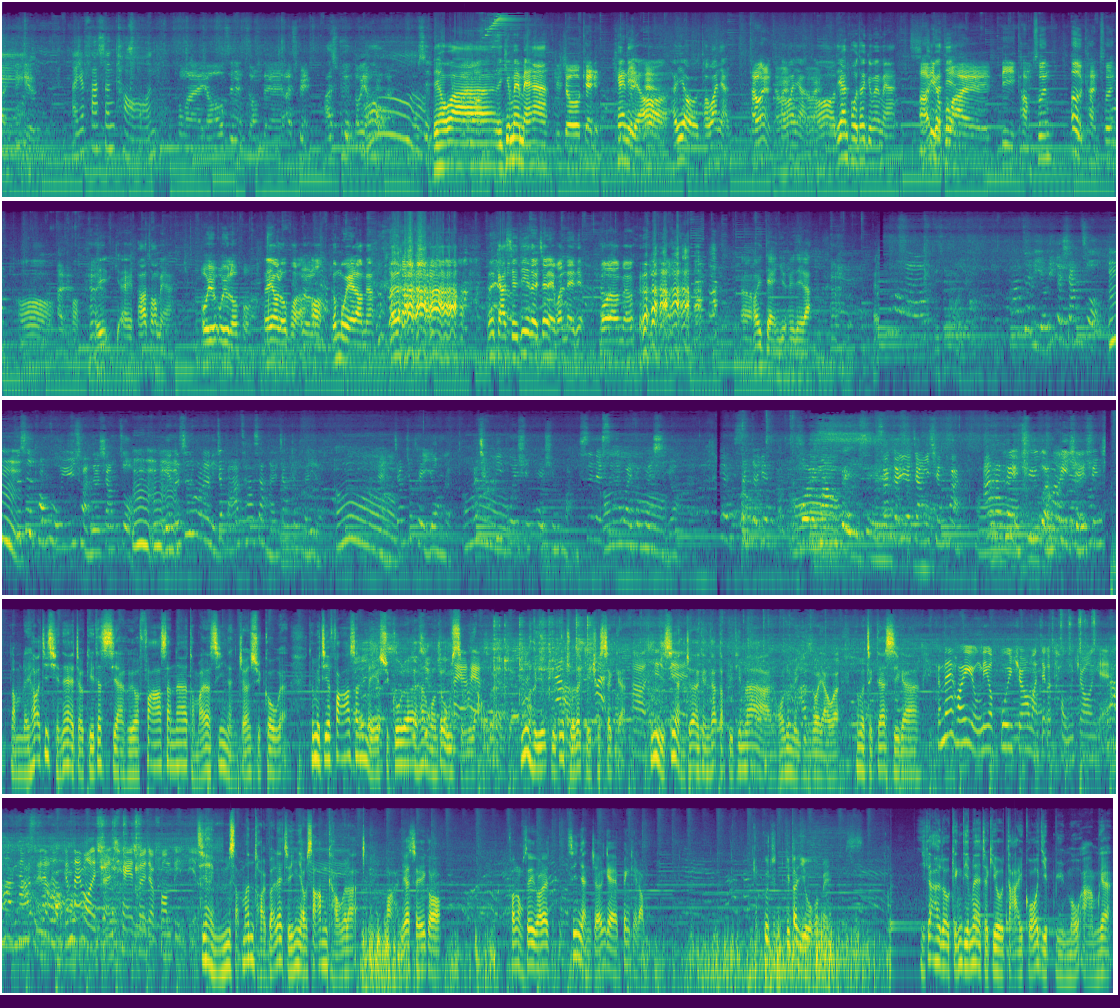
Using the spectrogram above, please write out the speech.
買咗花生糖。同埋有仙人掌嘅 ice cream，Ice cream 都有，哦，你好啊，你叫咩名啊叫做 Kenny。？Kenny 哦，喺度台灣人，台灣人，台台灣人。哦，呢間鋪頭叫咩名啊？啊，呢個鋪店係李坎村二坎村，哦，係哦，你誒拍咗拖未啊？我要我要老婆，你有老婆啊我有？老哦，咁冇嘢啦咁樣。係啦，你介紹啲女仔嚟揾你添，冇啦咁樣。啊，可以訂閱佢哋啦。它这里有一个香座，嗯这是澎湖渔船的香座，嗯嗯嗯点了之后呢，你就把它插上来，这样就可以了，哎，哦这，样就可以用了。它墙壁不会熏黑熏黄，室内室外都可以使用。三个月，三个月这样一千塊，啊，它可以驅蚊、辟邪、熏臨離開之前呢，就記得試下佢個花生啦，同埋一個仙人掌雪糕嘅。咁你知花生味嘅雪糕咧，香港都好少有嘅。咁佢亦都做得幾出色嘅。咁而仙人掌係更加特別添啦，我都未見過有嘅，咁啊值得一試㗎。咁咧可以用呢個杯裝或者個桶裝嘅，係啦。咁等我哋上車，所以就方便啲。只係五十蚊台幣咧，就已經有三球㗎啦。哇！而家食呢個粉紅色呢個咧仙人掌嘅冰淇淋，都幾得意喎個味。而家去到景點咧就叫大果葉玄武岩嘅。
